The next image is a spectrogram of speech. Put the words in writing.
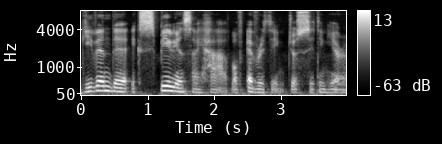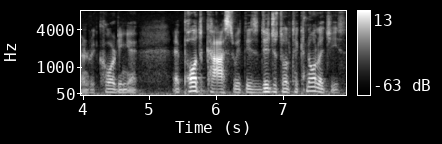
given the experience I have of everything, just sitting here and recording a, a podcast with these digital technologies,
